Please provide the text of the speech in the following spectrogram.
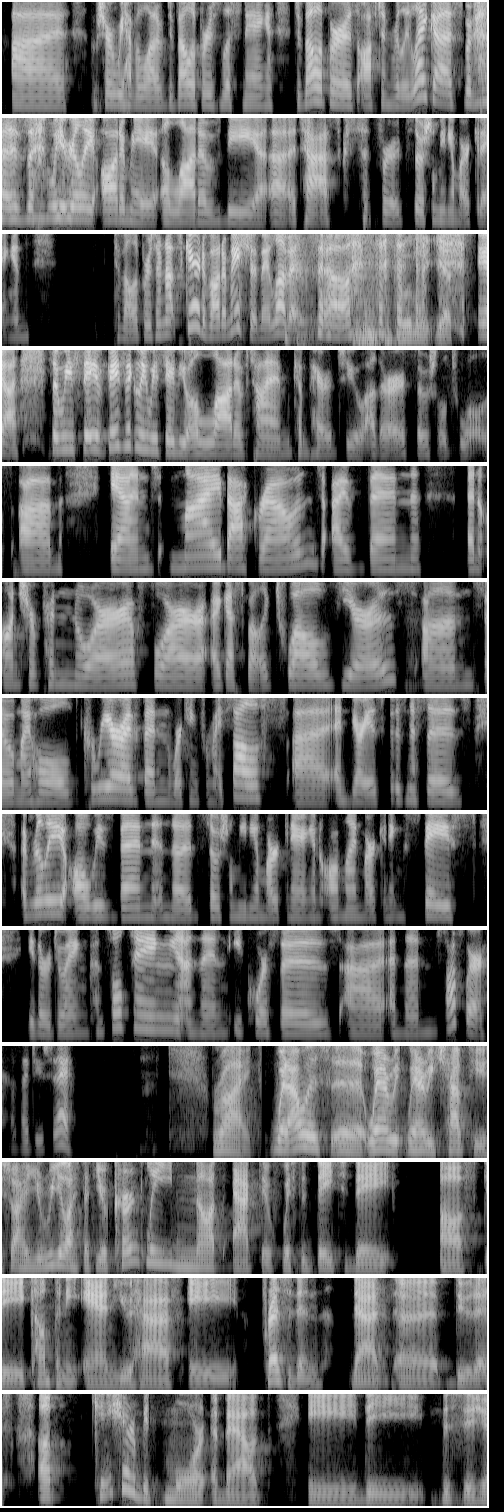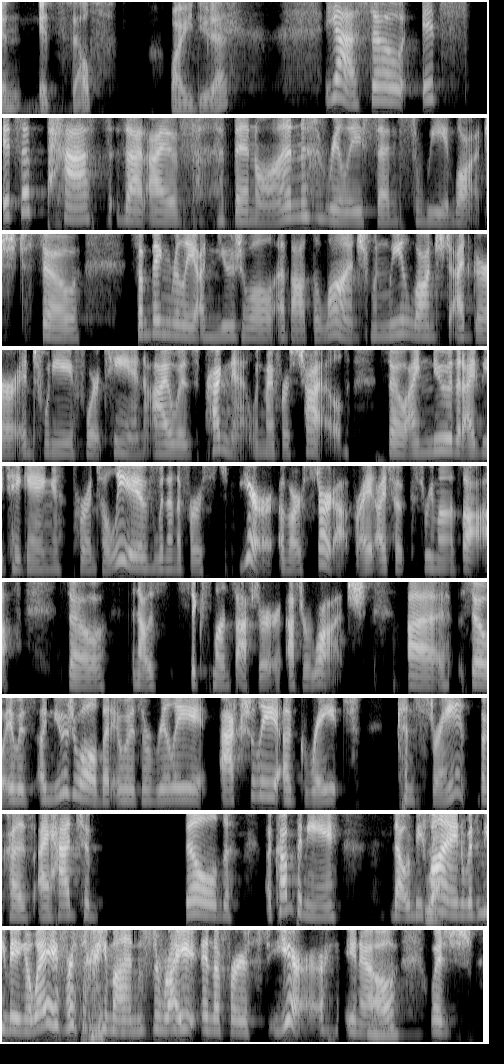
Uh, I'm sure we have a lot of developers listening. Developers often really like us because we really automate a lot of the uh, tasks for social media marketing. And developers are not scared of automation. They love it. So totally yes. Yeah. So we save basically we save you a lot of time compared to other social tools. Um, and my background i've been an entrepreneur for I guess about like 12 years. Um, so my whole career, I've been working for myself uh, and various businesses. I've really always been in the social media marketing and online marketing space, either doing consulting and then e-courses uh, and then software as I do today. Right. When I was uh, when I re- when I reached out to you, so I you realized that you're currently not active with the day to day of the company and you have a president that uh, do this. Uh, can you share a bit more about uh, the decision itself? Why you do that? Yeah, so it's it's a path that I've been on really since we launched. So something really unusual about the launch. When we launched Edgar in 2014, I was pregnant with my first child. So I knew that I'd be taking parental leave within the first year of our startup, right? I took three months off. So, and that was six months after after launch. Uh, so it was unusual, but it was a really actually a great constraint because I had to build a company that would be fine right. with me being away for three months right in the first year you know mm-hmm. which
